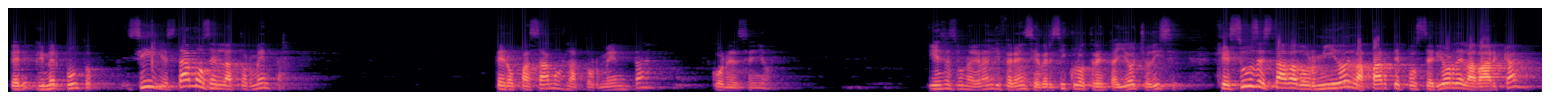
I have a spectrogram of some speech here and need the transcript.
Primer punto, sí, estamos en la tormenta, pero pasamos la tormenta con el Señor. Y esa es una gran diferencia. Versículo 38 dice, Jesús estaba dormido en la parte posterior de la barca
